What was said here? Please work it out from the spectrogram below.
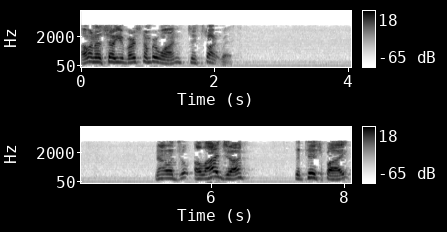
I want to show you verse number 1 to start with. Now, Elijah the Tishbite,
